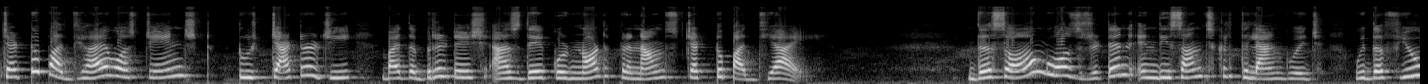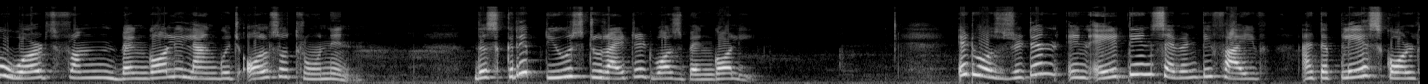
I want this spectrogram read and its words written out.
Chattopadhyay was changed to Chatterjee by the British as they could not pronounce Chattopadhyay. The song was written in the Sanskrit language with a few words from Bengali language also thrown in. The script used to write it was Bengali. It was written in 1875 at a place called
